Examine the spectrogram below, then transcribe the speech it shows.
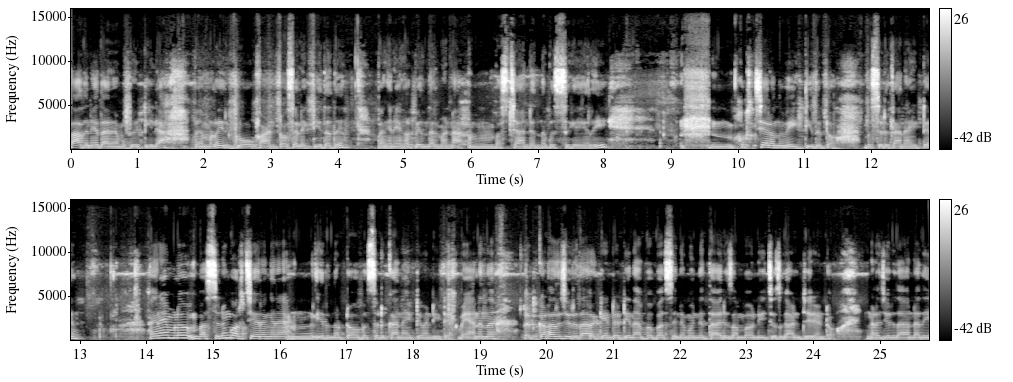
സാധനം ഏതായാലും നമുക്ക് കിട്ടിയില്ല. അപ്പോൾ നമ്മൾ ഒരു ക്ലോക്കാണ് കേട്ടോ സെലക്ട് ചെയ്തത്. അപ്പം അങ്ങനെ ഞങ്ങൾ പെരിന്തൽമണ്ണ ബസ് സ്റ്റാൻഡിൽ നിന്ന് ബസ് കയറി കുറച്ച് നേരം ഒന്ന് വെയിറ്റ് ചെയ്തിട്ടോ ബസ് എടുക്കാനായിട്ട്. അങ്ങനെ നമ്മൾ ബസ്സിലും കുറച്ച് നേരം ഇങ്ങനെ ഇരുന്നോട്ടോ ബസ് എടുക്കാനായിട്ട് വേണ്ടിയിട്ട്. അപ്പോൾ ഞാനൊന്ന് റെഡ് കളർ ചുരിദാറൊക്കെ ഉണ്ട് കിട്ടിയിരുന്നത് അപ്പോൾ ബസ്സിന്റെ മുന്നത്തെ ആ ഒരു സംഭവം ടീച്ചേഴ്സ് കാണിച്ചു തരും കേട്ടോ നിങ്ങളെ ചുരിദാറിന്റെ അതേ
